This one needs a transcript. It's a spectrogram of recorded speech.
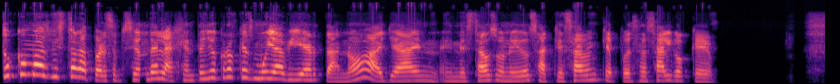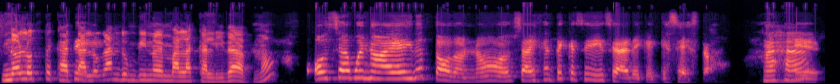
¿Tú cómo has visto la percepción de la gente? Yo creo que es muy abierta, ¿no? Allá en, Estados Unidos, a que saben que pues es algo que no lo te catalogan de un vino de mala calidad, ¿no? O sea, bueno, hay de todo, ¿no? O sea, hay gente que sí dice, de que, ¿qué es esto? Ajá. Eh,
